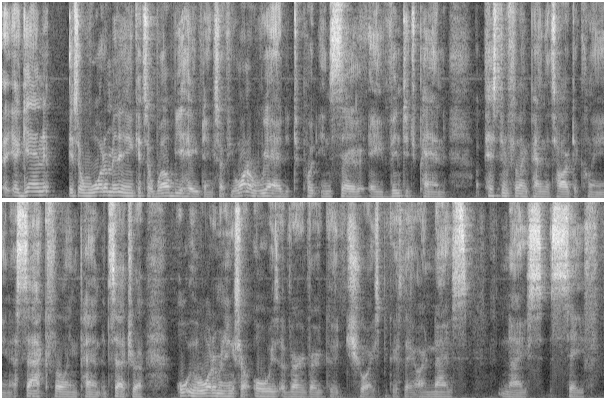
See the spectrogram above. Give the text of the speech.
again, it's a Waterman ink. It's a well-behaved ink. So if you want a red to put in, say, a vintage pen, a piston filling pen that's hard to clean, a sack filling pen, etc., the Waterman inks are always a very, very good choice because they are nice, nice, safe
